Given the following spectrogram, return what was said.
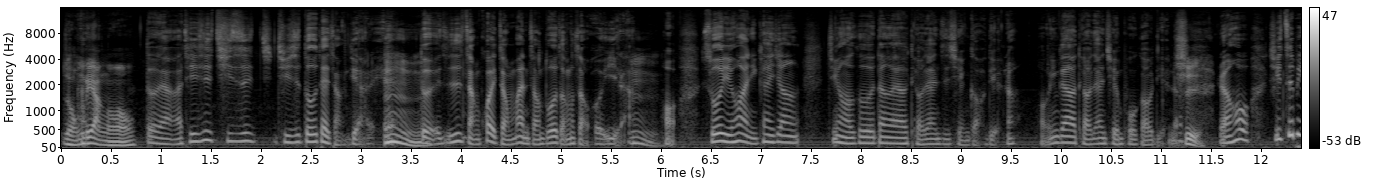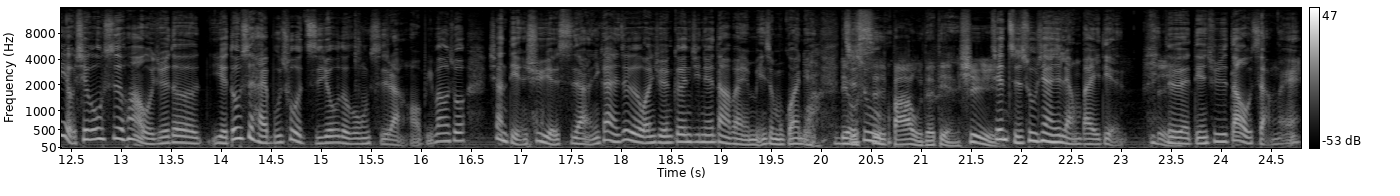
容量哦。对啊，其实其实其实都在涨价嘞，嗯，对，只是涨快、涨慢、涨多、涨少而已啦。嗯，好，所以的话，你看像金豪科大概要挑战之前搞点了。应该要挑战前坡高点了。是，然后其实这边有些公司的话，我觉得也都是还不错、直优的公司啦。哦，比方说像点序也是啊，你看这个完全跟今天大盘也没什么关联。六四八五的点序，今天指数现在是两百点，是对不对？点序是倒涨哎，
